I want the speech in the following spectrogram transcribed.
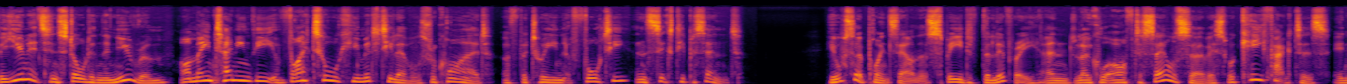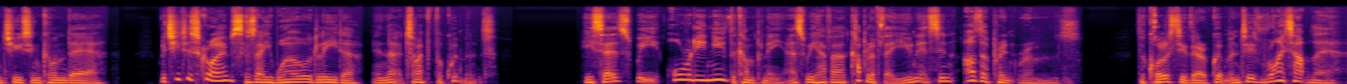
the units installed in the new room are maintaining the vital humidity levels required of between 40 and 60%. He also points out that speed of delivery and local after sales service were key factors in choosing Condair, which he describes as a world leader in that type of equipment. He says we already knew the company as we have a couple of their units in other print rooms. The quality of their equipment is right up there.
